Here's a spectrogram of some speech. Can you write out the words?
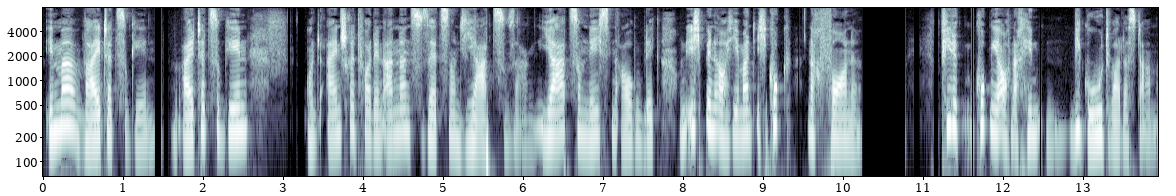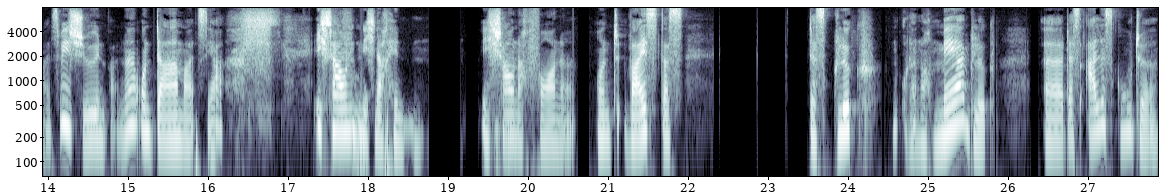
Immer weiterzugehen, weiterzugehen und einen Schritt vor den anderen zu setzen und Ja zu sagen. Ja zum nächsten Augenblick. Und ich bin auch jemand, ich guck nach vorne. Viele gucken ja auch nach hinten. Wie gut war das damals? Wie schön war, ne? Und damals, ja. Ich schaue nicht nach hinten. Ich schaue nach vorne und weiß, dass das Glück oder noch mehr Glück, äh, dass alles Gute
